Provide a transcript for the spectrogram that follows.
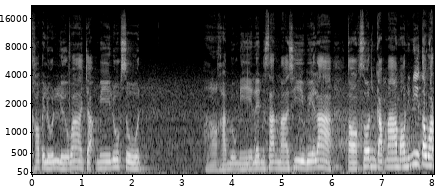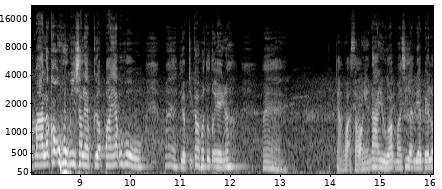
เข้าไปลุ้นหรือว่าจะมีลูกสูตรเอาครับลูกนี้เล่นสั้นมาที่เวล่าตอกส้นกลับมามอนินี่ตวัดมาแล้วก็โอ้โหมีฉลับเกือบไปครับโอ้โหแม่เกือบจะเข้าประตูตัวเองเนาะแม่จังหวะสองยังได้อยู่ครับมาที่อังเดียเปโล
